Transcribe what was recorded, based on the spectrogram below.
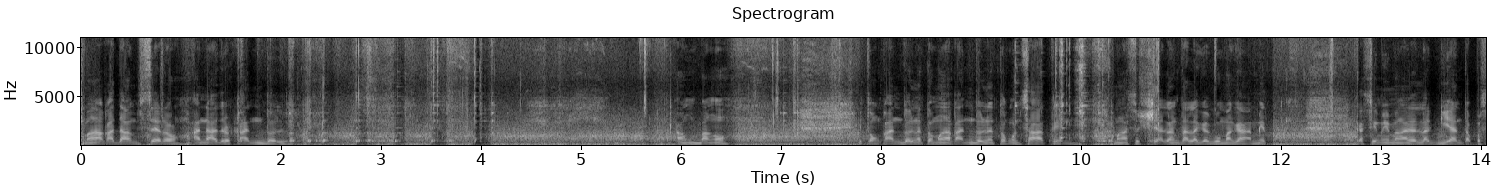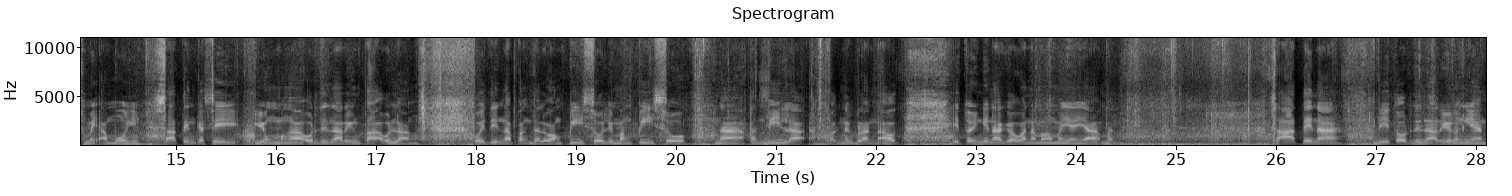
Mga ka-dumpster, oh, another candle. Ang bango. Itong candle na to, mga candle na to, kung sa atin, mga sosyal lang talaga gumagamit. Kasi may mga lalagyan, tapos may amoy. Sa atin kasi, yung mga ordinaryong tao lang, pwede na pang dalawang piso, limang piso na kandila pag nag-brand out. Ito yung ginagawa ng mga mayayaman. Sa atin ha, dito ordinaryo lang yan.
